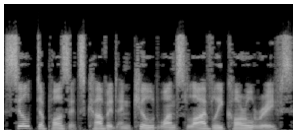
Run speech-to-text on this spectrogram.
Silt deposits covered and killed once lively coral reefs,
